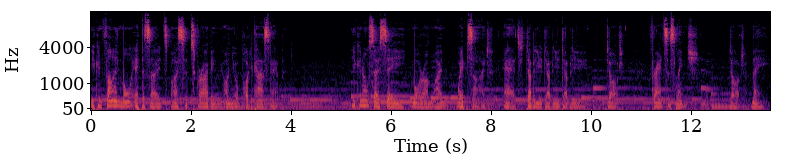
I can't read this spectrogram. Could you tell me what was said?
You can find more episodes by subscribing on your podcast app. You can also see more on my website at www.francislynch.me.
